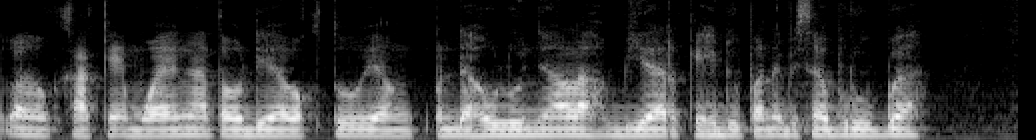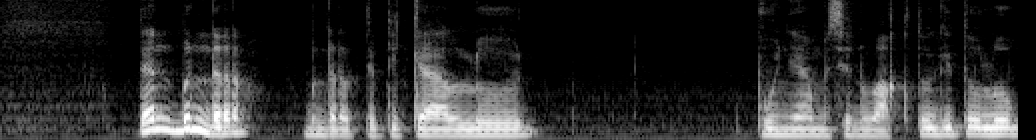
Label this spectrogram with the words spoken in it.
eh, kakek moyang atau dia waktu yang pendahulunya lah biar kehidupannya bisa berubah dan bener bener ketika lu punya mesin waktu gitu lu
